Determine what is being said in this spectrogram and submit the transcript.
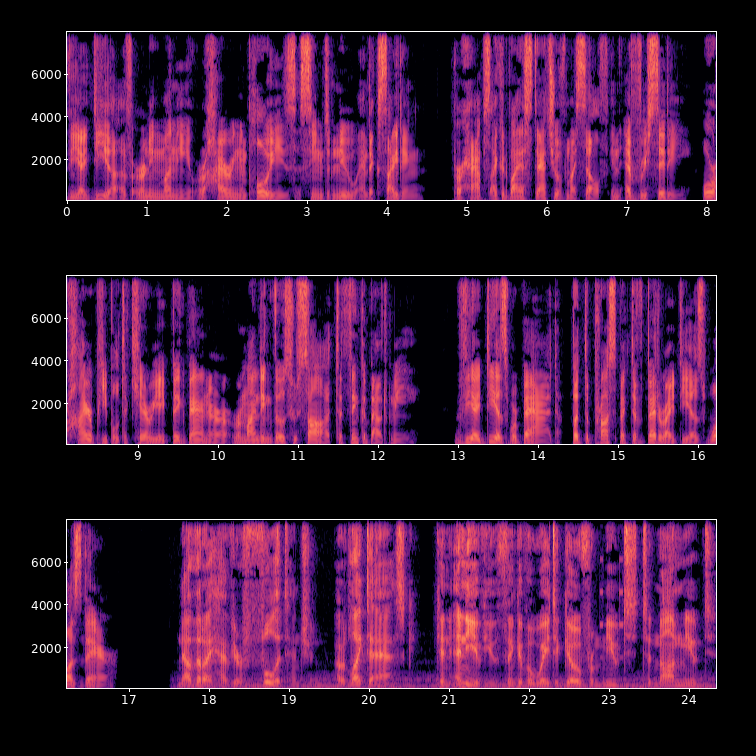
The idea of earning money or hiring employees seemed new and exciting. Perhaps I could buy a statue of myself in every city, or hire people to carry a big banner reminding those who saw it to think about me. The ideas were bad, but the prospect of better ideas was there. Now that I have your full attention, I would like to ask can any of you think of a way to go from mute to non mute?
